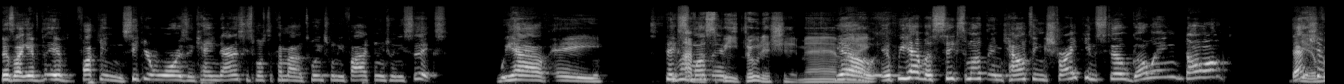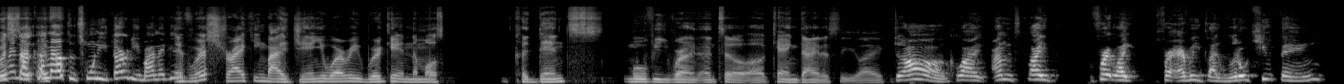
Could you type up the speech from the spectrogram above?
Because like if if fucking Secret Wars and Kang Dynasty is supposed to come out in 2025, 2026, we have a six have to month speed through this shit, man. yo, Like, if we have a six month and counting strike and still going, dog, that Yeah, shit might still- not come if- out to 2030, my nigga. if we're striking by January, we're getting the most condensed movie run until uh Kang Dynasty. Like, dog like i'm like for like for every like little cute thing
